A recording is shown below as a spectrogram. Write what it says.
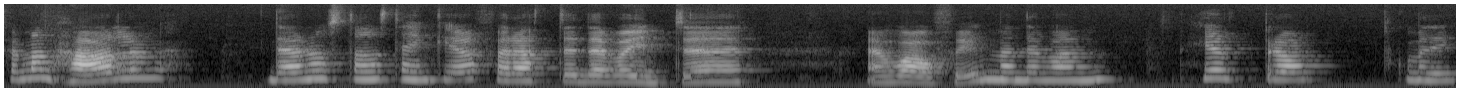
fem och en halv. Där någonstans tänker jag. För att eh, det var ju inte en wow-film, men det var en helt bra komedi.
